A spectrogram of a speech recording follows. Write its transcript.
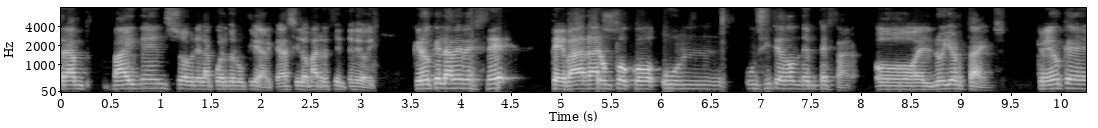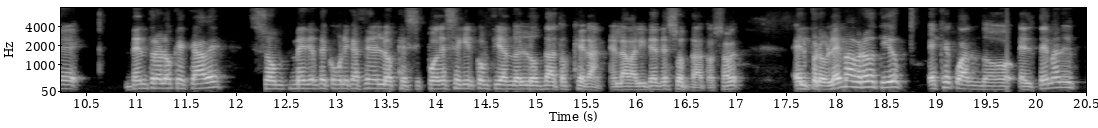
Trump-Biden sobre el acuerdo nuclear, que ha sido lo más reciente de hoy. Creo que la BBC te va a dar un poco un, un sitio donde empezar, o el New York Times. Creo que dentro de lo que cabe son medios de comunicación en los que puedes seguir confiando en los datos que dan, en la validez de esos datos, ¿sabes? El problema, bro, tío, es que cuando el tema en el,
